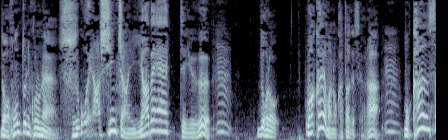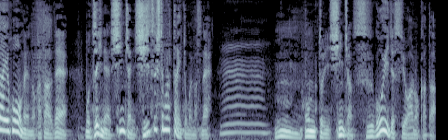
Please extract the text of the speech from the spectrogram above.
だから本当にこのね、すごいな、しんちゃんやべえっていう、だから、和歌山の方ですから、もう関西方面の方で、もうぜひね、しんちゃんに手術してもらったらいいと思いますね。うん、本当に、しんちゃんすごいですよ、あの方。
